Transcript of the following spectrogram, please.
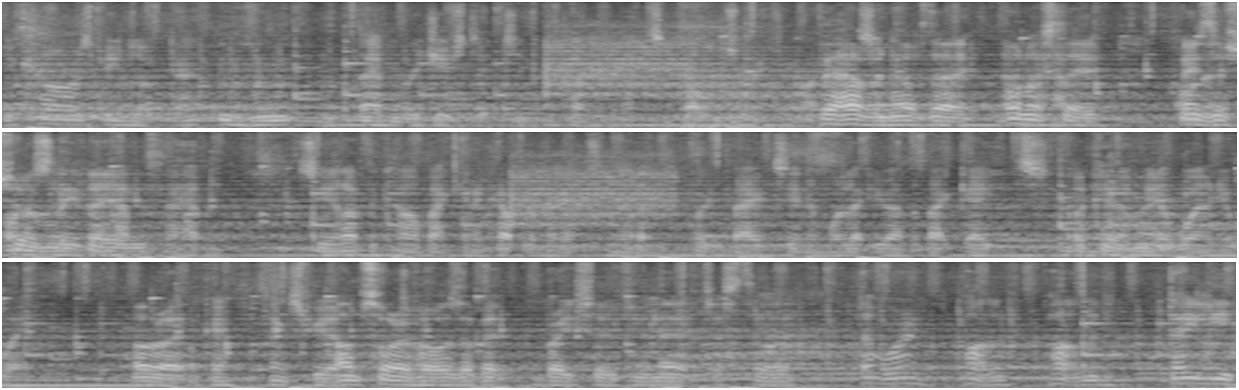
Your car has been looked at. Mm-hmm. They haven't reduced it to component nuts and bolts or anything like They haven't, have they? No, Honestly, haven't. please Hon- assure me, Honestly, they haven't. Please. They haven't. So you'll have the car back in a couple of minutes and then put your bags in and we'll let you out the back gates. and Okay, you can mate. get away on your way. All right. Okay, thanks for your... I'm sorry if I was a bit abrasive, you know, just uh, Don't worry, part of, the, part of the daily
